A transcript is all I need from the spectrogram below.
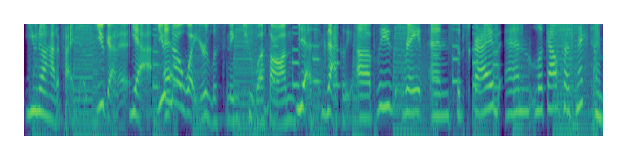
you know how to find us. you get it. Yeah. You And- know what you're listening to us on. Yes, exactly. Uh, please rate and subscribe and look out for us next time.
